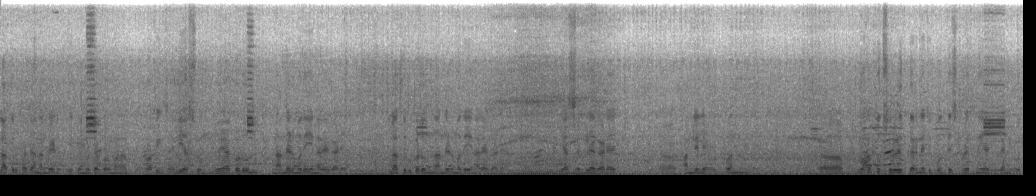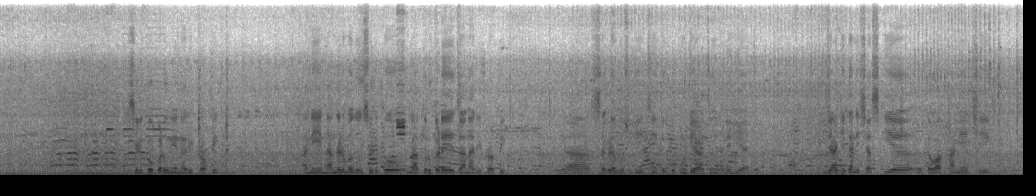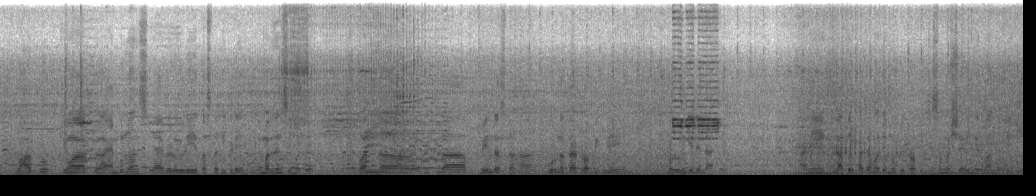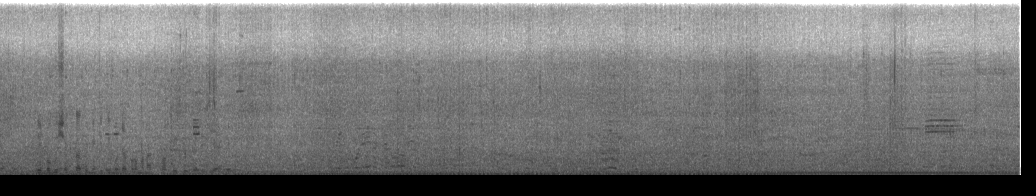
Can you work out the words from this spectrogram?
लातूरफाटा नांदेड येथे मोठ्या प्रमाणात ट्रॉफिक झाली असून धुळ्याकडून नांदेडमध्ये येणाऱ्या गाड्या लातूरकडून नांदेडमध्ये येणाऱ्या गाड्या या सगळ्या गाड्या थांबलेल्या आहेत. पण वाहतूक सुरळीत करण्याचे कोणतेच प्रयत्न या ठिकाणी होत नाही. सिडकोकडून येणारी ट्रॉफिक आणि नांदेडमधून सिडको लातूरकडे जाणारी ट्रॉफिक या सगळ्या गोष्टीची इथं खूप मोठी अडचण झालेली आहे. ज्या ठिकाणी शासकीय दवाखान्याची वाहतूक किंवा ॲम्ब्युलन्स ह्या वेळोवेळी येत असतात इकडे इमर्जन्सीमध्ये पण इथला मेन रस्ता हा पूर्णतः ट्रॉफिकने भरून गेलेला आहे. आणि लातूर फाट्यामध्ये मोठी ट्रॉफिकची समस्याही निर्माण झालेली आहे. ते बघू शकता तुम्ही किती मोठ्या प्रमाणात ट्रॉफिक झालेली आहे.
